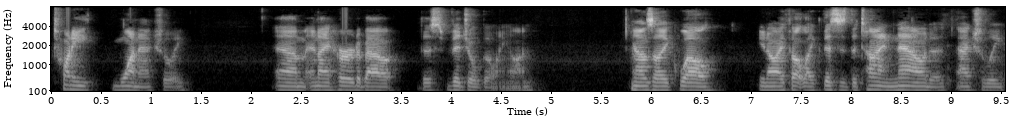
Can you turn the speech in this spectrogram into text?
21 actually. Um, and I heard about this vigil going on. And I was like, well, you know, I felt like this is the time now to actually,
